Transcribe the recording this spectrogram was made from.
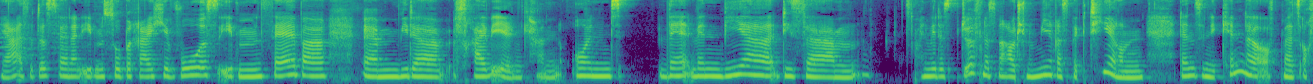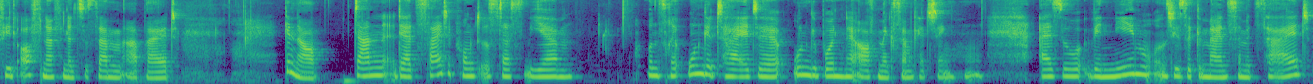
Ja, also das wären dann eben so Bereiche, wo es eben selber ähm, wieder frei wählen kann. Und wenn, wenn wir dieser wenn wir das Bedürfnis nach Autonomie respektieren, dann sind die Kinder oftmals auch viel offener für eine Zusammenarbeit. Genau. Dann der zweite Punkt ist, dass wir unsere ungeteilte, ungebundene Aufmerksamkeit schenken. Also wir nehmen uns diese gemeinsame Zeit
